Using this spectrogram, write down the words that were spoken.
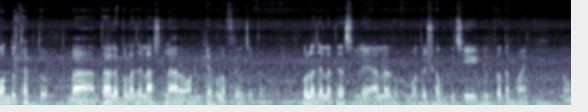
বন্ধ থাকতো বা তাহলে ভোলা জেলা আসলে আরও অনেক ডেভেলপ হয়ে যেত। ভোলা জেলাতে আসলে আল্লাহর হুকুমতে সব কিছুই উৎপাদন হয় এবং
